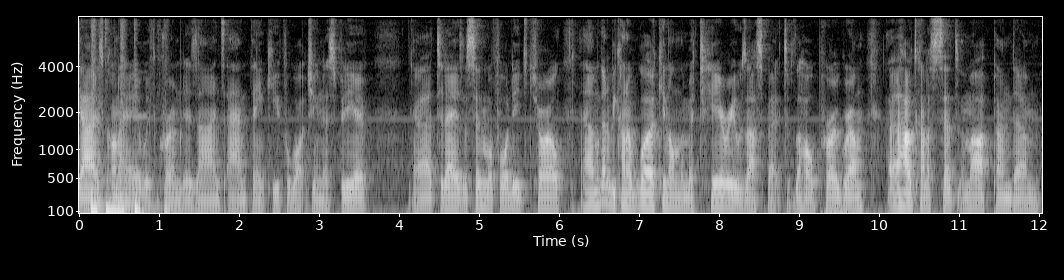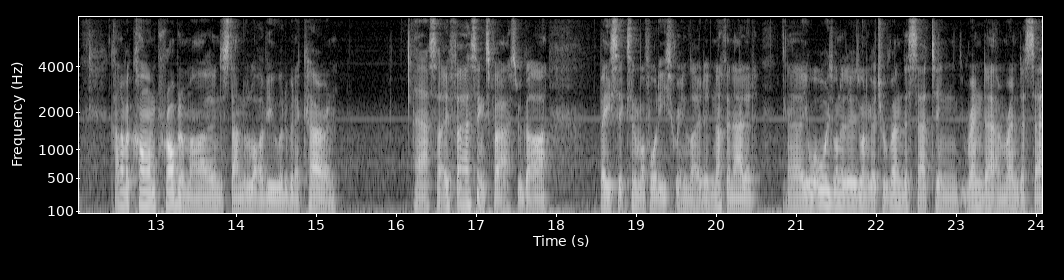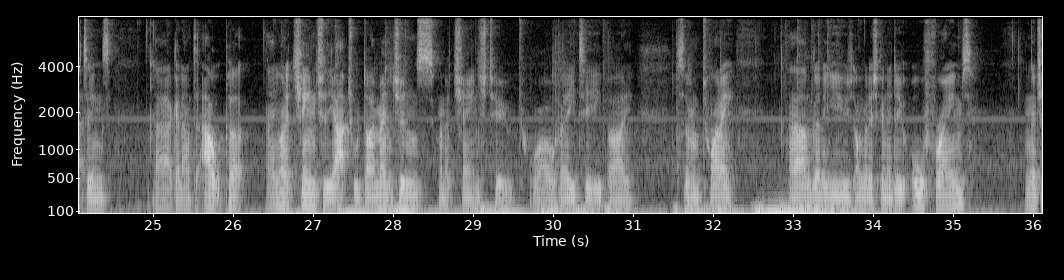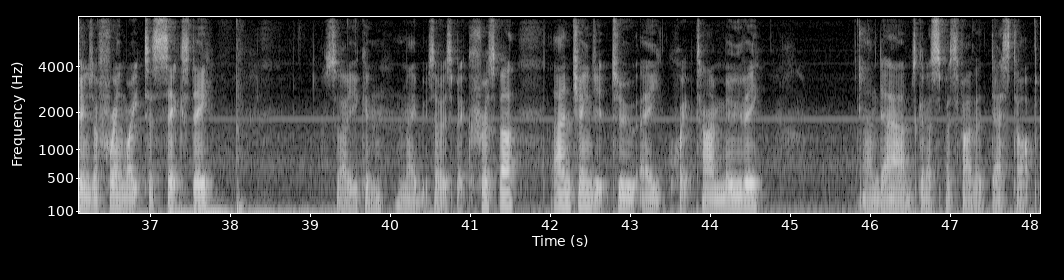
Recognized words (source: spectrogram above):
guys, Conor here with Chrome Designs and thank you for watching this video. Uh, today is a Cinema 4D tutorial and I'm going to be kind of working on the materials aspect of the whole program, uh, how to kind of set them up and um, kind of a common problem I understand a lot of you would have been occurring. Uh, so first things first, we've got our basic Cinema 4D screen loaded, nothing added. Uh, you always want to do is want to go to render settings, render and render settings, uh, go down to output you want to change the actual dimensions. I'm going to change to 1280 by 720. Uh, I'm going to use. I'm just going to do all frames. I'm going to change the frame rate to 60, so you can maybe so it's a bit crisper, and change it to a QuickTime movie. And uh, I'm just going to specify the desktop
